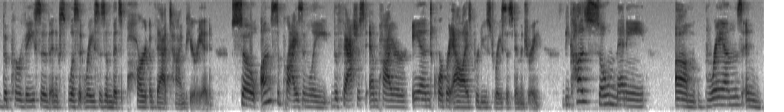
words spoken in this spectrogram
the pervasive and explicit racism that's part of that time period. So, unsurprisingly, the fascist empire and corporate allies produced racist imagery. Because so many um, brands and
